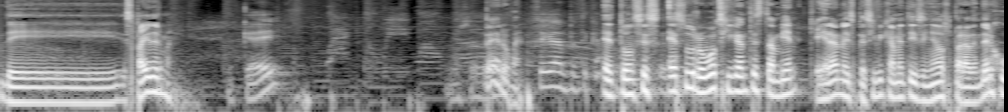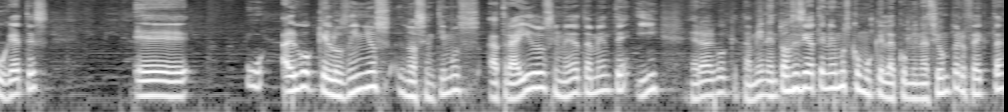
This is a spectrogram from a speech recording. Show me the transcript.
de Spider-Man. Ok. Pero bueno. Sigan platicando. Entonces, estos robots gigantes también, que eran específicamente diseñados para vender juguetes, eh, algo que los niños nos sentimos atraídos inmediatamente y era algo que también, entonces ya tenemos como que la combinación perfecta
